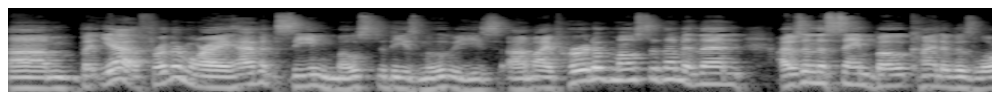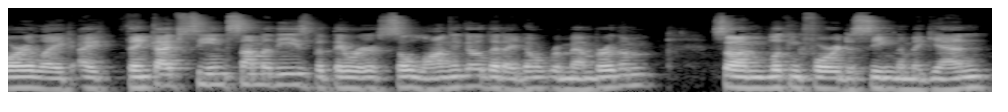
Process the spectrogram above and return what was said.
Um, but yeah, furthermore, I haven't seen most of these movies. Um, I've heard of most of them, and then I was in the same boat kind of as Laura. Like, I think I've seen some of these, but they were so long ago that I don't remember them. So I'm looking forward to seeing them again,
